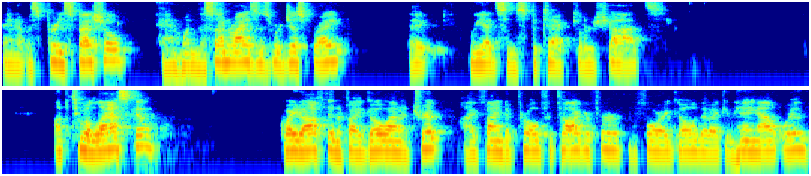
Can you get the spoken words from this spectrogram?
And it was pretty special. And when the sunrises were just right, they, we had some spectacular shots. up to Alaska. Quite often, if I go on a trip, I find a pro photographer before I go that I can hang out with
